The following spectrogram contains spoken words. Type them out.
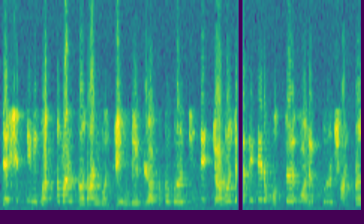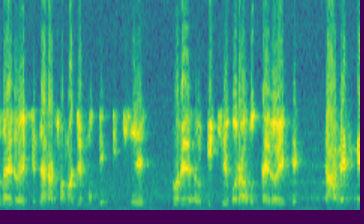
দেশের যিনি বর্তমান প্রধানমন্ত্রী, উনি লক্ষ্য করেছেন যে জনজাতিদের মধ্যে অনেকগুলো সম্প্রদায় রয়েছে যারা সমাজের মধ্যে পিছিয়ে পড়ে পিছিয়ে পড়া অবস্থায় রয়েছে। তাদেরকে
